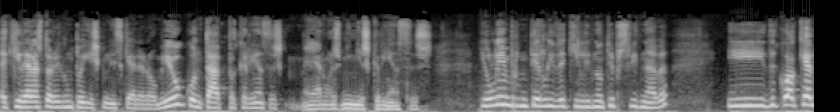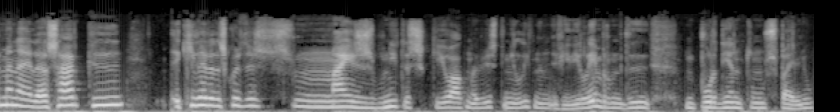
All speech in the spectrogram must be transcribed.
Aquilo era a história de um país que nem sequer era o meu, contado para crianças que eram as minhas crianças. Eu lembro-me de ter lido aquilo e de não ter percebido nada e de qualquer maneira achar que aquilo era das coisas mais bonitas que eu alguma vez tinha lido na minha vida. E lembro-me de me pôr dentro de um espelho,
